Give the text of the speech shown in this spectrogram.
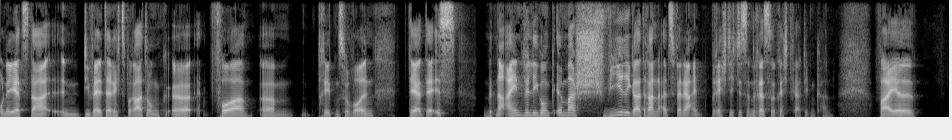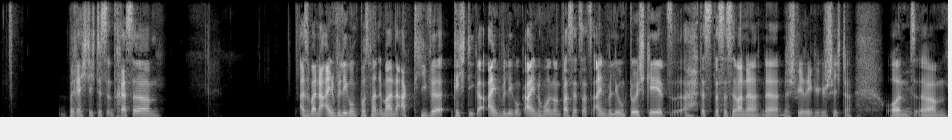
ohne jetzt da in die Welt der Rechtsberatung äh, vortreten zu wollen, der, der ist mit einer Einwilligung immer schwieriger dran, als wenn er ein berechtigtes Interesse rechtfertigen kann. Weil berechtigtes Interesse, also bei einer Einwilligung muss man immer eine aktive, richtige Einwilligung einholen und was jetzt als Einwilligung durchgeht, ach, das, das ist immer eine, eine, eine schwierige Geschichte. Und ähm,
